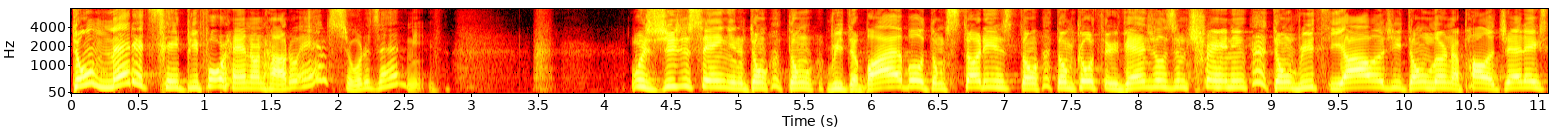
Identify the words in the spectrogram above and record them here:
don't meditate beforehand on how to answer. What does that mean? Was Jesus saying, you know, don't, don't read the Bible, don't study don't, don't go through evangelism training, don't read theology, don't learn apologetics,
